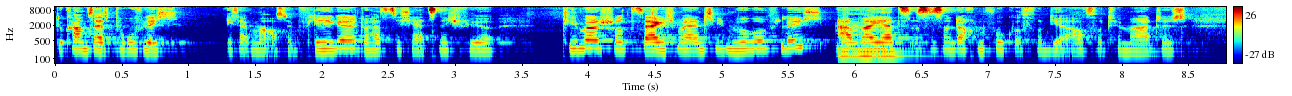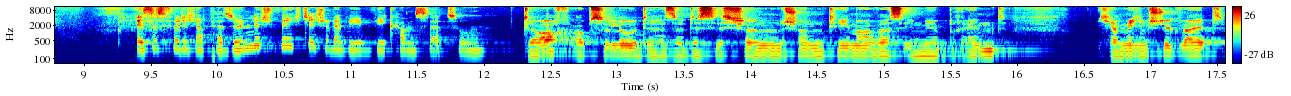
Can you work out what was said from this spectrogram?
du kommst jetzt beruflich, ich sag mal, aus der Pflege. Du hast dich ja jetzt nicht für Klimaschutz, sage ich mal, entschieden beruflich. Aber mhm. jetzt ist es dann doch ein Fokus von dir auch so thematisch. Ist es für dich auch persönlich wichtig oder wie, wie kommt es dazu? Doch, absolut. Also das ist schon, schon ein Thema, was in mir brennt. Ich habe mich ein Stück weit,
